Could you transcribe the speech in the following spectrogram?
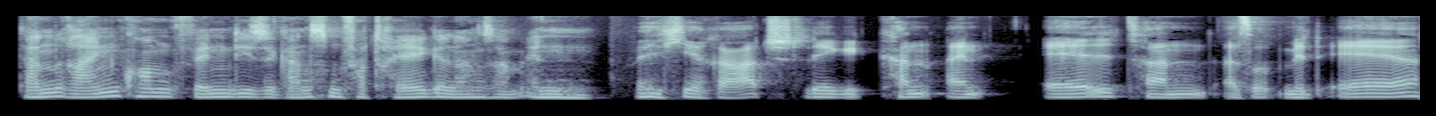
dann reinkommt, wenn diese ganzen Verträge langsam enden. Welche Ratschläge kann ein Eltern, also mit Ä,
